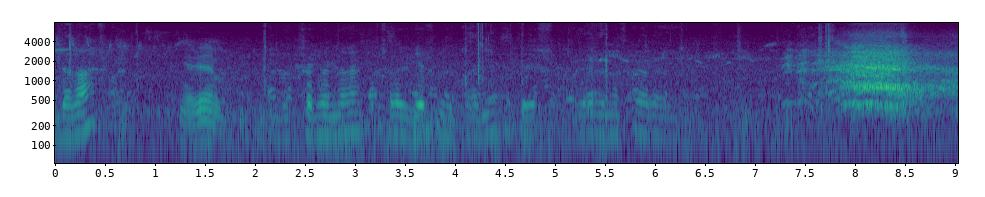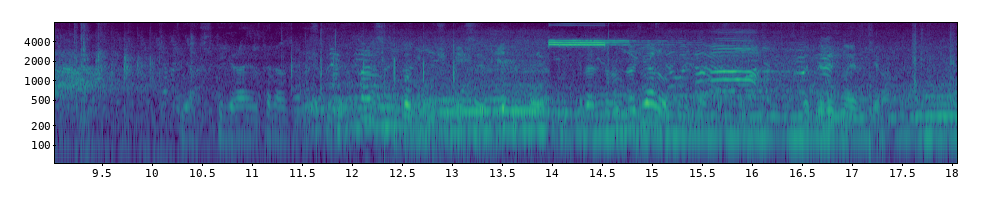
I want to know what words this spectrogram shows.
dawać? Nie wiem. Bo przeglądałem to wczoraj wieczór dokładnie, to też ładna sprawa jest. Piastki grają teraz w Polski, powinni się mieć sobie bez równodzielu. Wtedy równo jest kierowca.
